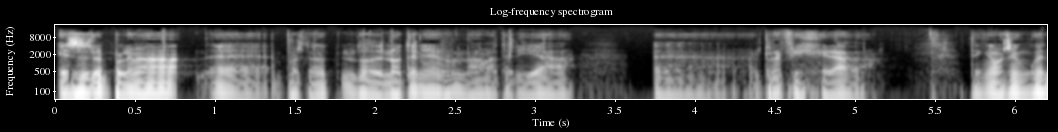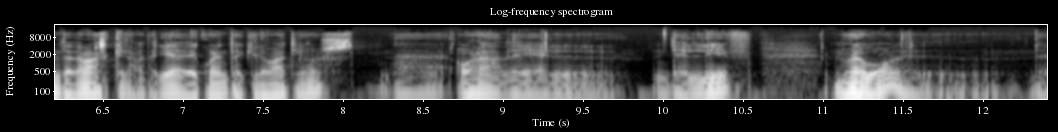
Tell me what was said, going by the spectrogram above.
Ese es el problema eh, pues de, no, tener una batería eh, refrigerada. Tengamos en cuenta además que la batería de 40 kilovatios eh, hora del, Leaf nuevo, de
